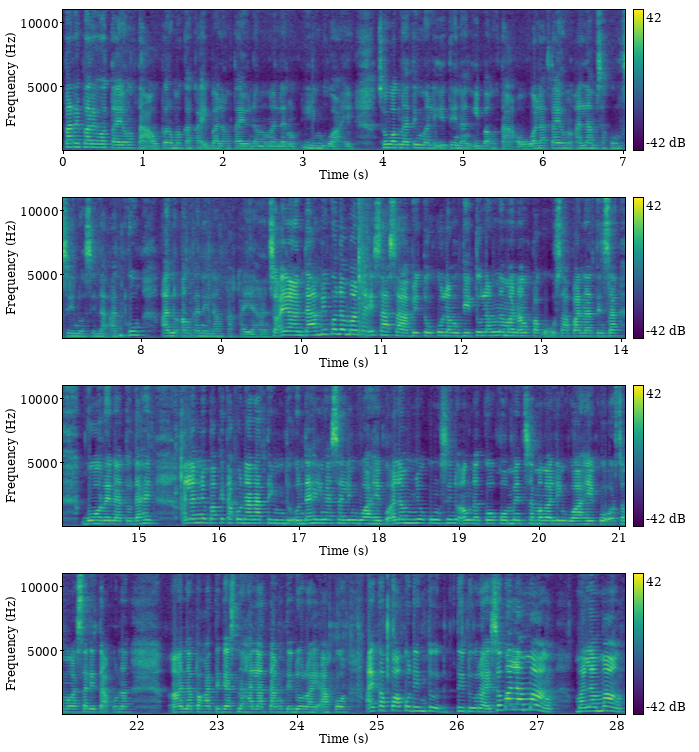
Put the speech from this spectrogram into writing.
Pare-pareho tayong tao pero magkakaiba lang tayo ng mga lingwahe. So wag nating maliitin ang ibang tao. Wala tayong alam sa kung sino sila at kung ano ang kanilang kakayahan. So ayan, dami ko naman na isasabi tungkol lang dito lang naman ang pag-uusapan natin sa gore na to dahil alam nyo bakit ako narating doon dahil nga sa lingwahe ko. Alam nyo kung sino ang nagko-comment sa mga lingwahe ko or sa mga salita ko na ah, napakatigas na halatang tiduray ako. Ay kapwa ako din tiduray. So malamang, malamang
